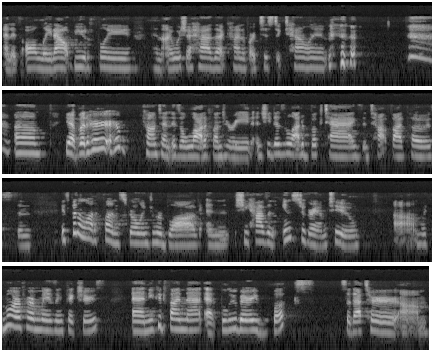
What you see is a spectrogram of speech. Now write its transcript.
and it's all laid out beautifully. And I wish I had that kind of artistic talent. um, yeah, but her her content is a lot of fun to read, and she does a lot of book tags and top five posts, and it's been a lot of fun scrolling through her blog. And she has an Instagram too, um, with more of her amazing pictures. And you could find that at Blueberry Books. So that's her um,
